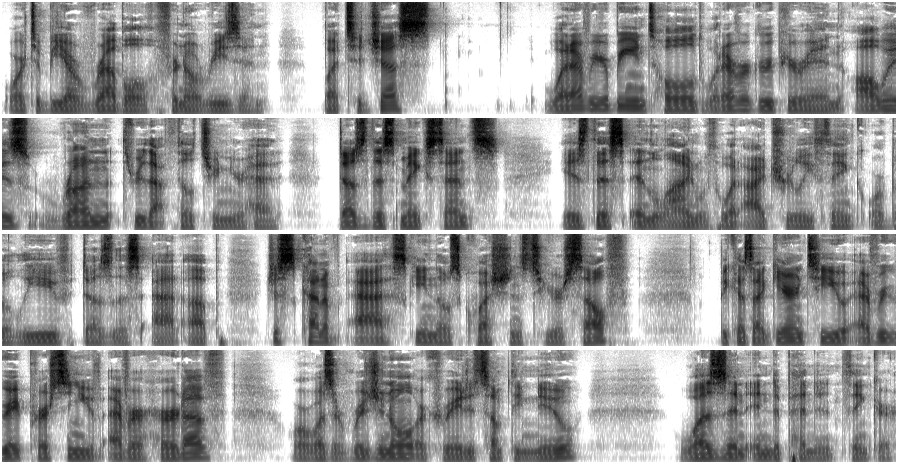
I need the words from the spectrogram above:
or to be a rebel for no reason, but to just whatever you're being told, whatever group you're in, always run through that filter in your head. Does this make sense? Is this in line with what I truly think or believe? Does this add up? Just kind of asking those questions to yourself because I guarantee you, every great person you've ever heard of or was original or created something new was an independent thinker.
